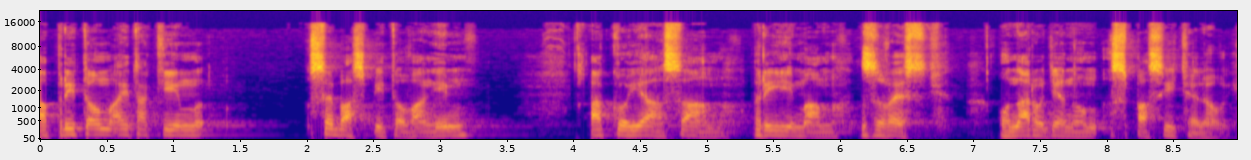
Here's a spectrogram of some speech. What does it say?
a pritom aj takým sebaspytovaním, ako ja sám prijímam zväzť o narodenom spasiteľovi.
